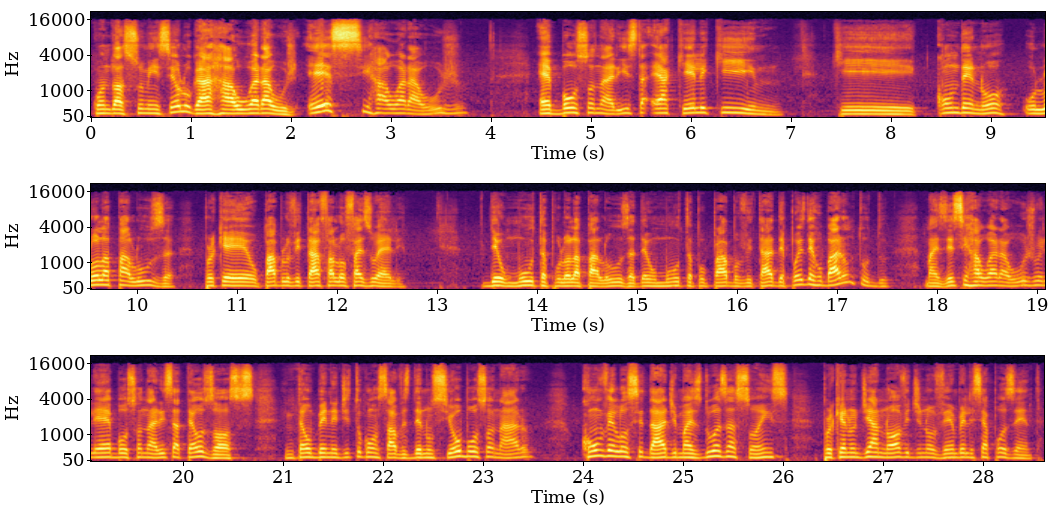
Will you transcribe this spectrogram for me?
quando assume em seu lugar Raul Araújo. Esse esse Raul Araújo é bolsonarista, é aquele que, que condenou o Lola Palusa, porque o Pablo Vittar falou faz o L. Deu multa pro Lola Palusa, deu multa pro Pablo Vittar, depois derrubaram tudo. Mas esse Raul Araújo, ele é bolsonarista até os ossos. Então o Benedito Gonçalves denunciou o Bolsonaro com velocidade, mais duas ações, porque no dia 9 de novembro ele se aposenta.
